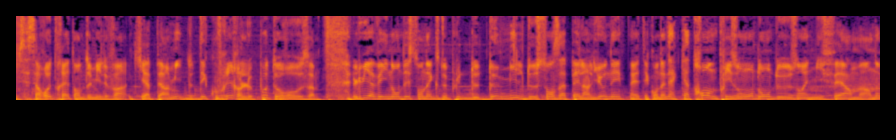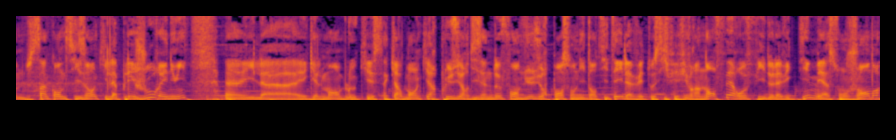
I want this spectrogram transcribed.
C'est sa retraite en 2020 qui a permis de découvrir le poteau rose. Lui avait inondé son ex de plus de 2200 appels. Un Lyonnais a été condamné à 4 ans de prison, dont 2 ans et demi ferme. Un homme de 56 ans qui l'appelait jour et nuit. Euh, il a également bloqué sa carte bancaire plusieurs dizaines de fois en usurpant son identité. Il avait aussi fait vivre un enfer aux filles de la victime et à son gendre.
